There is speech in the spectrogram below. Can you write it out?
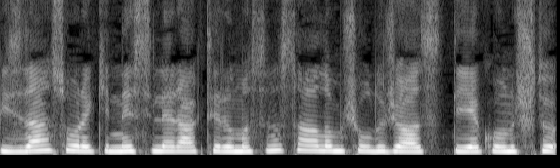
bizden sonraki nesillere aktarılmasını sağlamış olacağız diye konuştu.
